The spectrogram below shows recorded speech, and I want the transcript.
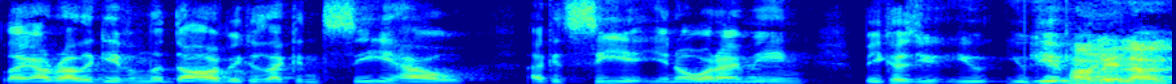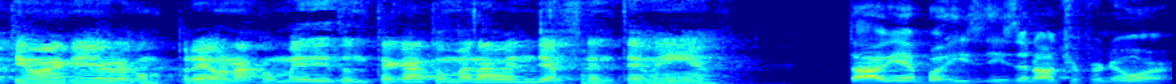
Like I'd rather give him the dollar because I can see how I could see it. You know what I mm-hmm. mean? Because you you you give Papi, money. la última que yo le compré una comedita, un tecato, me la vendió al frente mío. Está bien, but he's he's an entrepreneur.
